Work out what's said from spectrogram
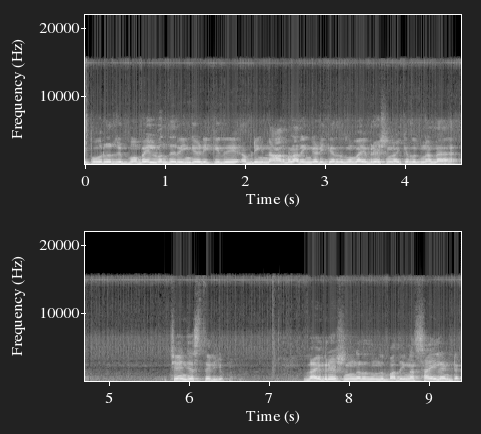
இப்போ ஒரு மொபைல் வந்து ரிங் அடிக்குது அப்படிங்க நார்மலாக ரிங் அடிக்கிறதுக்கும் வைப்ரேஷன் வைக்கிறதுக்கும் நல்ல சேஞ்சஸ் தெரியும். வைப்ரேஷனுங்கிறது வந்து பார்த்திங்கன்னா சைலண்ட்டு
